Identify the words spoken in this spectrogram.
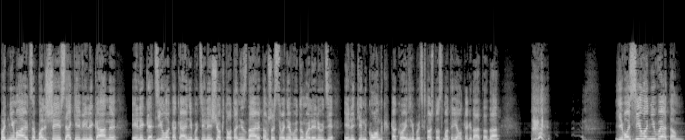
поднимаются большие всякие великаны, или Годила какая-нибудь, или еще кто-то, не знаю, там, что сегодня выдумали люди, или Кинг-Конг какой-нибудь, кто что смотрел когда-то, да? Его сила не в этом.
